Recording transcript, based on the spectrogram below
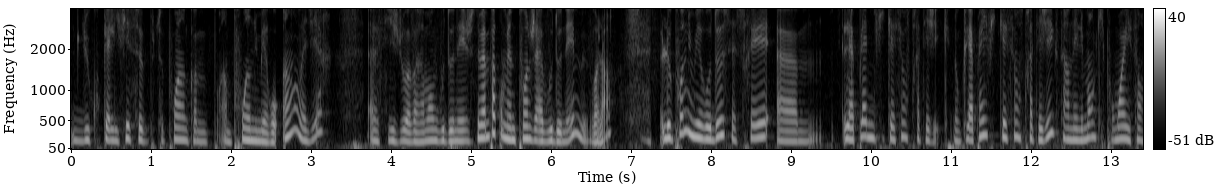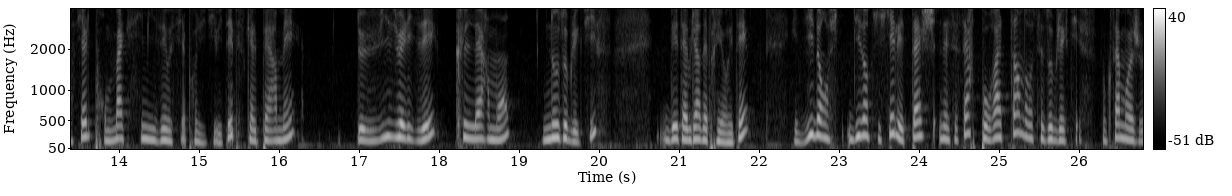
du coup qualifier ce, point comme un point numéro un, on va dire, euh, si je dois vraiment vous donner. Je ne sais même pas combien de points j'ai à vous donner, mais voilà. Le point numéro 2, ce serait euh, la planification stratégique. Donc, la planification stratégique, c'est un élément qui pour moi est essentiel pour maximiser aussi la productivité, puisqu'elle permet de visualiser clairement nos objectifs, d'établir des priorités d'identifier les tâches nécessaires pour atteindre ces objectifs. Donc ça, moi, je,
